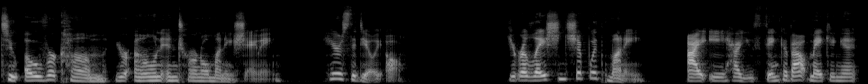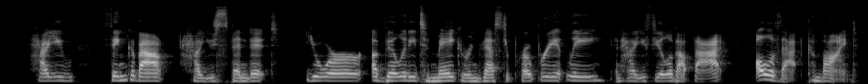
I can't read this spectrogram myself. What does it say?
to overcome your own internal money shaming? Here's the deal, y'all. Your relationship with money i.e., how you think about making it, how you think about how you spend it, your ability to make or invest appropriately, and how you feel about that, all of that combined,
